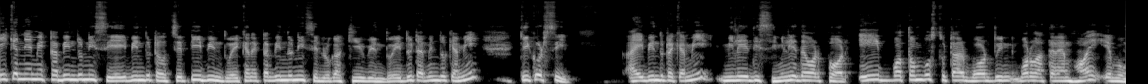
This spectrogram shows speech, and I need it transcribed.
এইখানে আমি একটা বিন্দু নিছি, এই বিন্দুটা হচ্ছে পি বিন্দু। এখানে একটা বিন্দু নিছি, লোকা কিউ বিন্দু। এই দুইটা বিন্দুকে আমি কি করছি? এই বিন্দুটাকে আমি মিলিয়ে দিচ্ছি মিলিয়ে দেওয়ার পর এই প্রথম বস্তুটার বড় দুই, বড় হাতের এম হয় এবং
